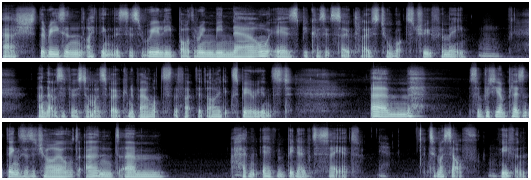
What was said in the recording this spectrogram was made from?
Ash, the reason I think this is really bothering me now is because it's so close to what's true for me. And that was the first time I'd spoken about the fact that I'd experienced um, some pretty unpleasant things as a child and um, I hadn't ever been able to say it Yeah. to myself, even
